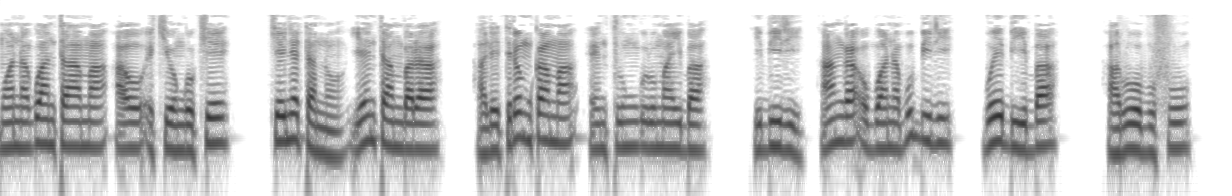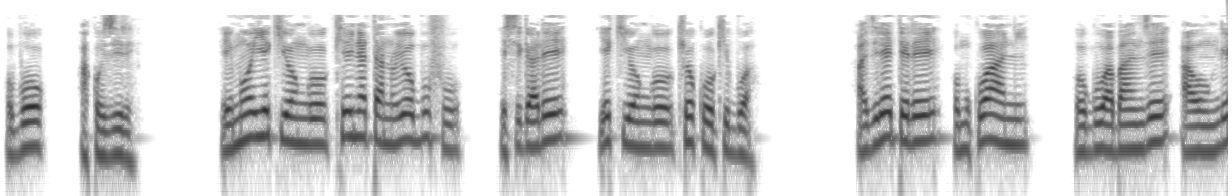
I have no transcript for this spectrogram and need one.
mwana gwantama au ekiongoke kyenyatano yentambara aletero mukama entunguru maiba ibiri. Anga obwana bubiri bwebiba aruobufu obo akozire. Emoyi ekiongo kyenyatano yobufu esigare yekiongo kyokwokibwa. Aziretere omukwani oguwabanze aonge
